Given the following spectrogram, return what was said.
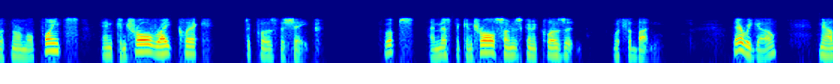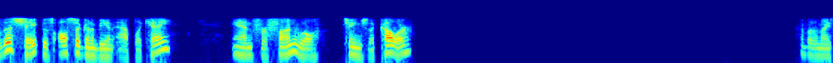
with normal points and control right click to close the shape. Whoops, I missed the control, so I'm just going to close it with the button. There we go. Now this shape is also going to be an applique, and for fun, we'll change the color. How about a nice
